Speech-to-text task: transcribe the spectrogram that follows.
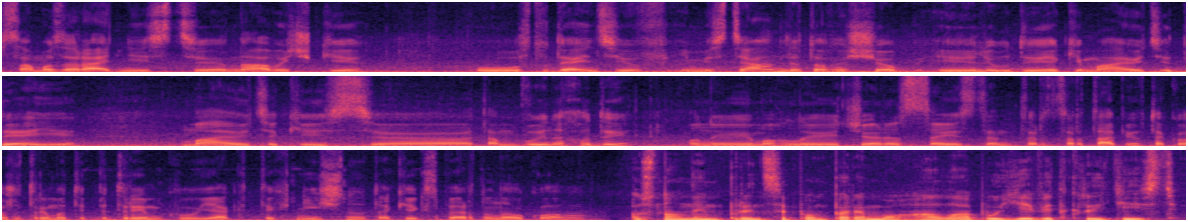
самозарадність, навички у студентів і містян для того, щоб і люди, які мають ідеї, мають якісь е, там винаходи, вони могли через цей центр стартапів також отримати підтримку як технічну, так і експертну наукову. Основним принципом перемога лабу є відкритість.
